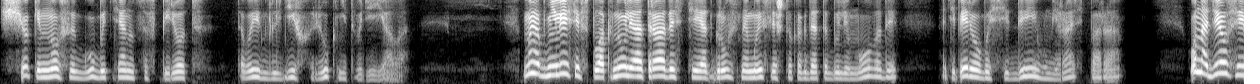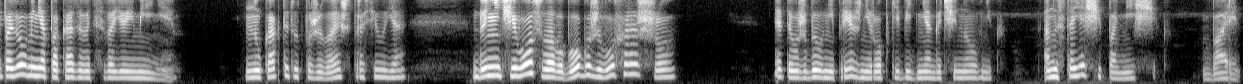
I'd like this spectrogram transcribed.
Щеки, нос и губы тянутся вперед. Того и гляди, хрюкнет в одеяло. Мы обнялись и всплакнули от радости и от грустной мысли, что когда-то были молоды, А теперь оба седые, умирать пора. Он оделся и повел меня показывать свое имение. «Ну, как ты тут поживаешь?» — спросил я. «Да ничего, слава богу, живу хорошо». Это уж был не прежний робкий бедняга-чиновник, а настоящий помещик, барин.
